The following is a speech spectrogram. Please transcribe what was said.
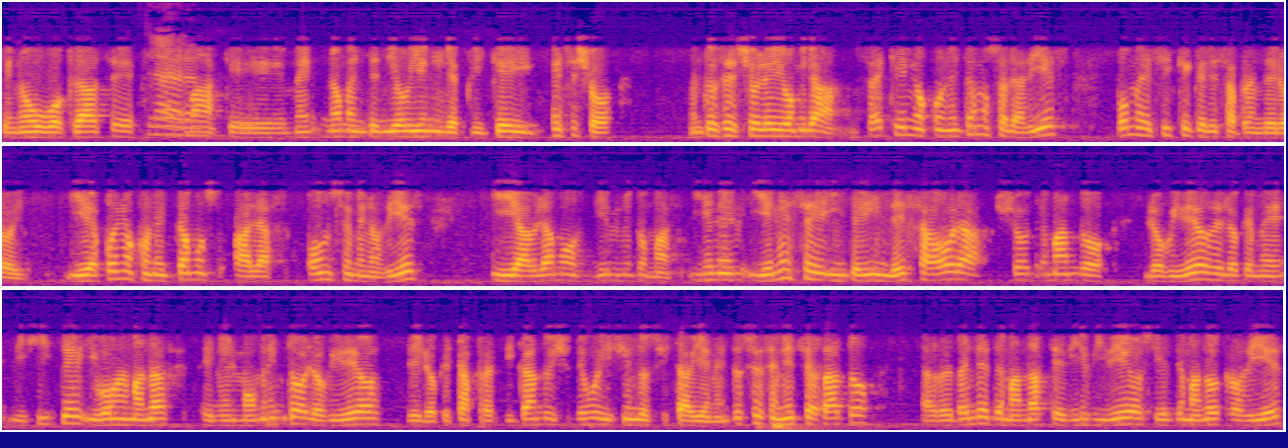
que no hubo clase, Claro. más que me- no me entendió bien y le expliqué y qué sé yo. Entonces yo le digo, mira, ¿sabes qué? Nos conectamos a las 10, vos me decís qué querés aprender hoy. Y después nos conectamos a las 11 menos 10 y hablamos 10 minutos más. Y en, el, y en ese interín de esa hora yo te mando los videos de lo que me dijiste y vos me mandás en el momento los videos de lo que estás practicando y yo te voy diciendo si está bien. Entonces en ese rato, de repente te mandaste 10 videos y él te mandó otros 10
